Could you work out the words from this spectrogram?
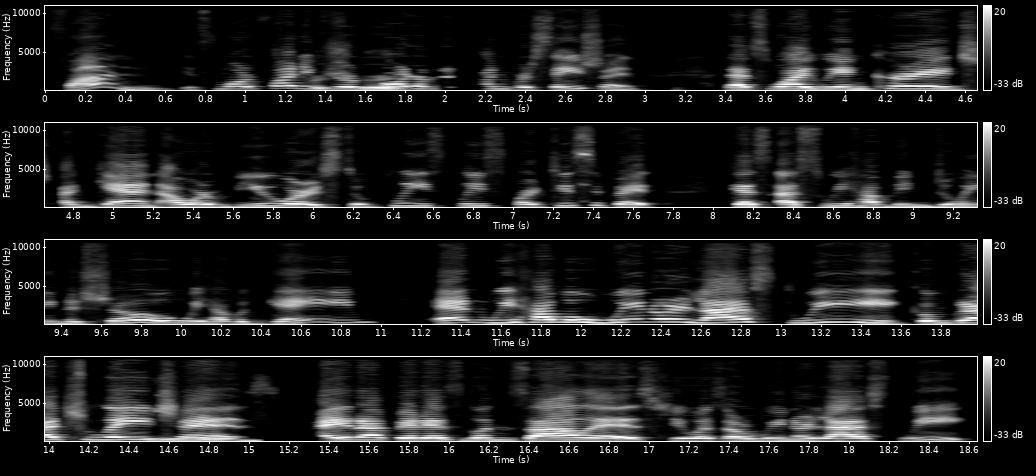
fun. It's more fun For if you're sure. part of the conversation. That's why we encourage, again, our viewers to please, please participate. Because as we have been doing the show, we have a game and we have a winner last week. Congratulations. Mayra Perez Gonzalez. She was our winner last week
